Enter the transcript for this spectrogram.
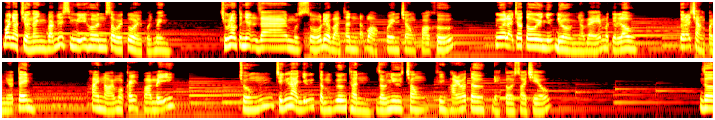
Bọn nhỏ trưởng thành và biết suy nghĩ hơn so với tuổi của mình. Chúng làm tôi nhận ra một số điều bản thân đã bỏ quên trong quá khứ, Ngươi lại cho tôi những điều nhỏ bé mà từ lâu tôi đã chẳng còn nhớ tên, hay nói một cách hoa mỹ. Chúng chính là những tấm gương thần giống như trong phim Harry Potter để tôi soi chiếu. Giờ,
